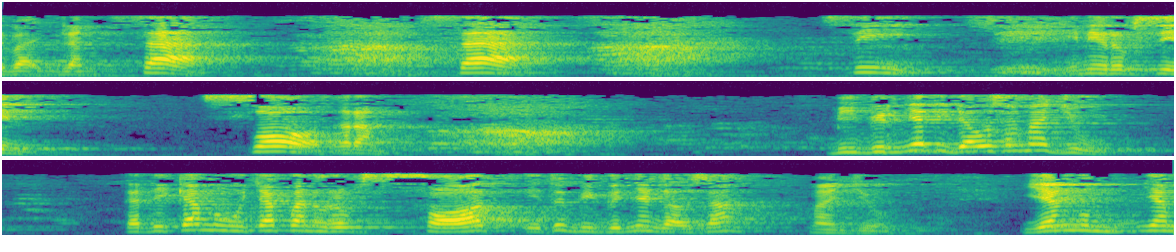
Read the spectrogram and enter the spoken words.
Coba bilang sa. Sa. Si. Ini huruf sin. So sekarang. Bibirnya tidak usah maju. Ketika mengucapkan huruf sod itu bibirnya nggak usah maju. Yang mem, yang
